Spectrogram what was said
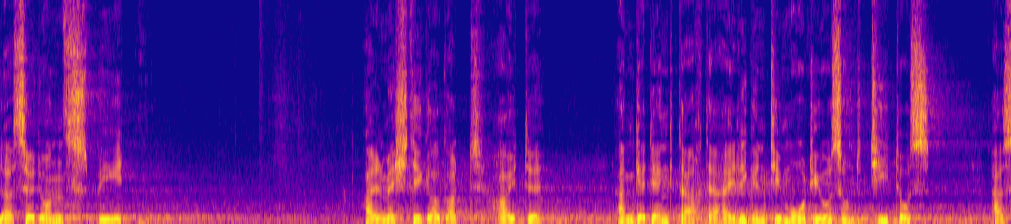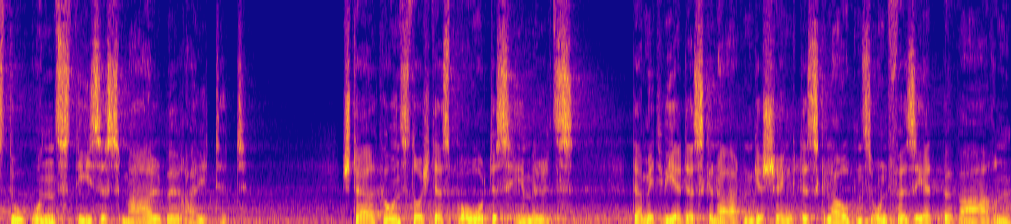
Lasset uns beten. Allmächtiger Gott, heute am Gedenktag der heiligen Timotheus und Titus hast du uns dieses Mahl bereitet. Stärke uns durch das Brot des Himmels, damit wir das Gnadengeschenk des Glaubens unversehrt bewahren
